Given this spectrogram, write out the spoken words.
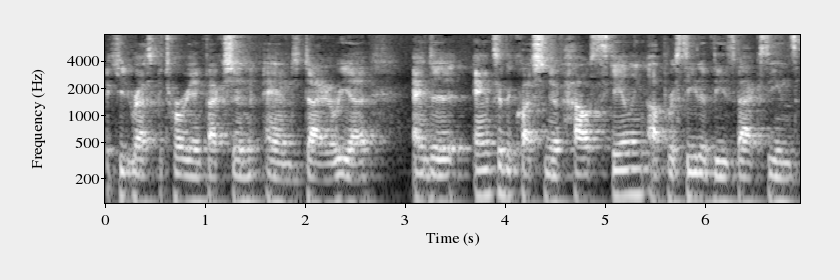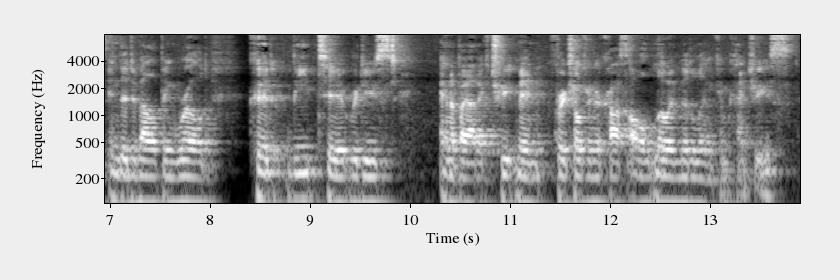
acute respiratory infection and diarrhea, and to answer the question of how scaling up receipt of these vaccines in the developing world could lead to reduced antibiotic treatment for children across all low and middle income countries.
